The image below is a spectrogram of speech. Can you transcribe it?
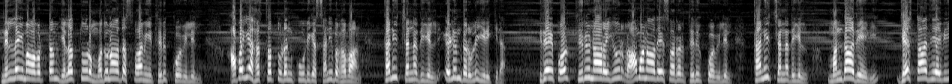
நெல்லை மாவட்டம் எலத்தூர் மதுநாத சுவாமி திருக்கோவிலில் அபயஹஸ்தத்துடன் கூடிய சனி பகவான் தனிச்சன்னதியில் எழுந்தருளி இருக்கிறார். இதேபோல் திருநாரையூர் ராமநாதேஸ்வரர் திருக்கோவிலில் தனிச்சன்னதியில் மந்தாதேவி ஜேஷ்டாதேவி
